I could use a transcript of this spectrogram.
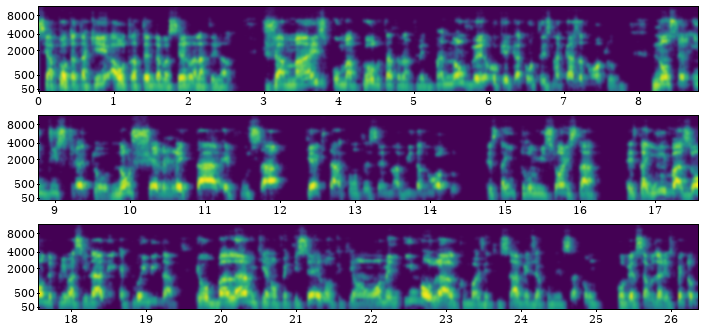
Se a porta está aqui, a outra tenda vai ser na lateral. Jamais uma porta está na frente, para não ver o que, que acontece na casa do outro. Não ser indiscreto, não xeretar e fuçar o que está acontecendo na vida do outro. Esta intromissão, esta, esta invasão de privacidade é proibida. E o Balaam, que era um feiticeiro, que tinha um homem imoral, como a gente sabe, já começar com conversamos a respeito,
